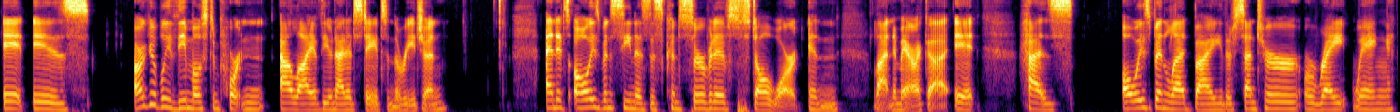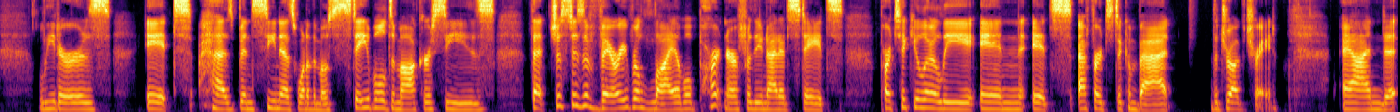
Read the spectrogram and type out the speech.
It is arguably the most important ally of the United States in the region. And it's always been seen as this conservative stalwart in Latin America. It has always been led by either center or right wing leaders. It has been seen as one of the most stable democracies that just is a very reliable partner for the United States, particularly in its efforts to combat the drug trade. And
